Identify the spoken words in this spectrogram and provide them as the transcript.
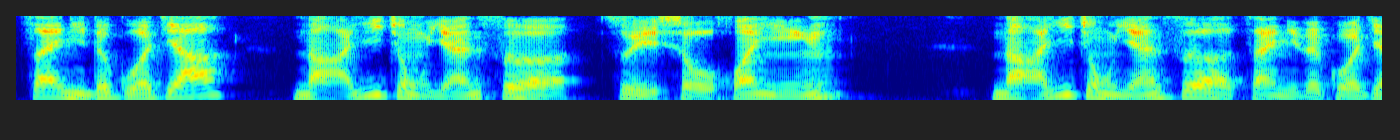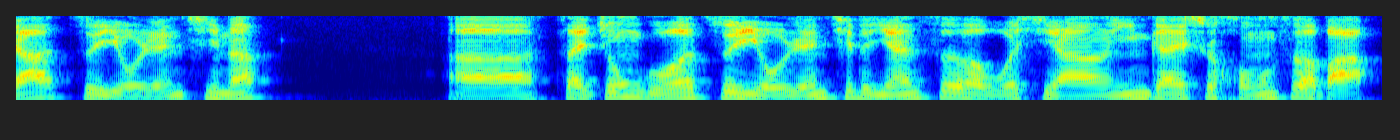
在你的国家，哪一种颜色最受欢迎？哪一种颜色在你的国家最有人气呢？啊，在中国最有人气的颜色，我想应该是红色吧。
